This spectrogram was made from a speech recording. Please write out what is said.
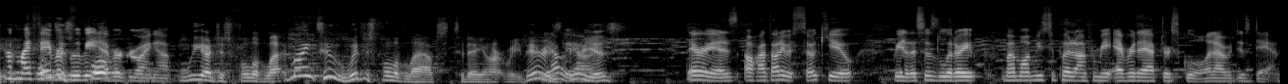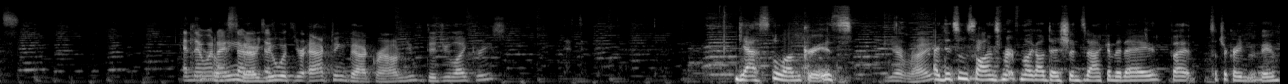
This is my favorite movie full- ever growing up. We are just full of laughs. Mine too. We're just full of laughs today, aren't we? There he Yeah, is. we There he is. There he is. Oh, I thought he was so cute. But yeah, this was literally my mom used to put it on for me every day after school, and I would just dance. And then when I started, to, you with your acting background, you did you like Grease? Yes, love Grease. Yeah, right. I did some songs from it from like auditions back in the day, but such a great movie.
